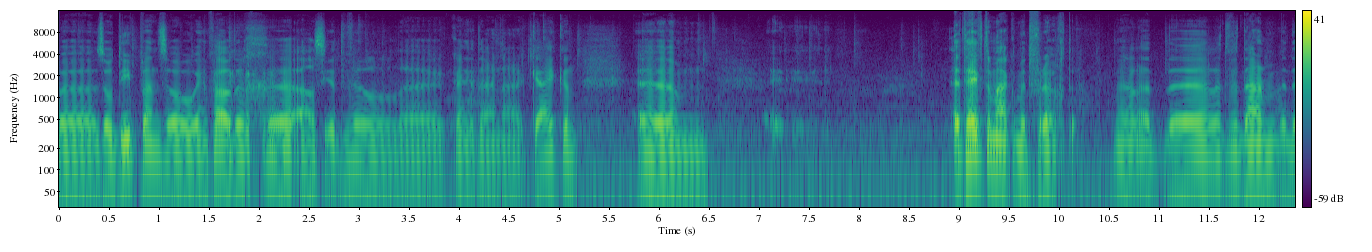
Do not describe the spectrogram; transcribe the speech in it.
eh, zo diep en zo eenvoudig eh, als je het wil, eh, kan je daar naar kijken. Ehm, het heeft te maken met vreugde. Het, eh, laten we daar, de, de-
